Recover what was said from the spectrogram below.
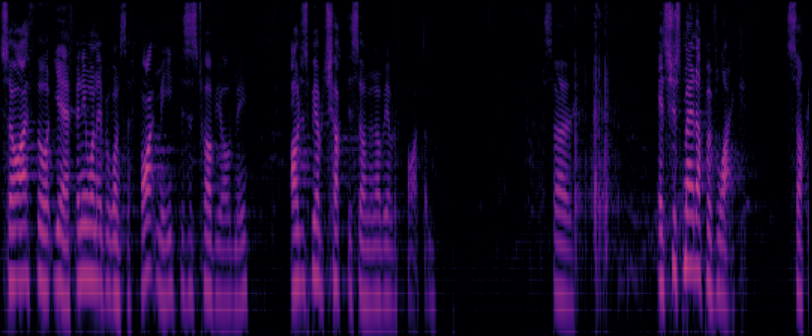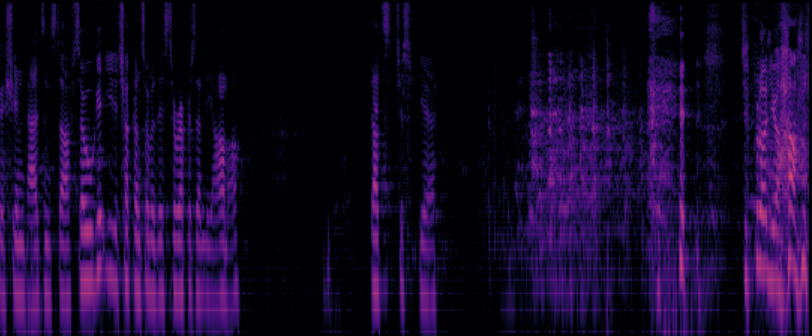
So I thought, yeah, if anyone ever wants to fight me, this is 12 year old me, I'll just be able to chuck this on and I'll be able to fight them. So it's just made up of like soccer shin pads and stuff. So we'll get you to chuck on some of this to represent the armor. That's just, yeah. just put on your arms.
